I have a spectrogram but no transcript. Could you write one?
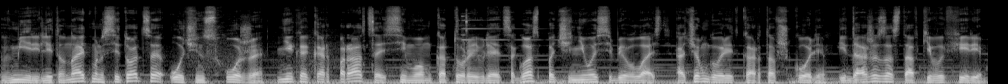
В мире Little Nightmares ситуация очень схожая. Некая корпорация, символом которой является глаз, подчинила себе власть, о чем говорит карта в школе, и даже заставки в эфире.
